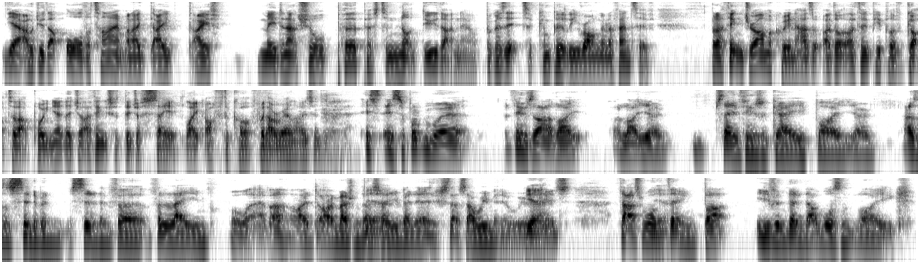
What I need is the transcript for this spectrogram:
yeah, I would do that all the time, and I I I made an actual purpose to not do that now because it's completely wrong and offensive. But I think drama queen has. I don't. I think people have got to that point yet. They just, I think it's just, they just say it like off the cuff without realizing. it's it's a problem where things like like like you know saying things are gay by you know as a synonym synonym for, for lame or whatever. I, I imagine that's Yeah. how you meant it because that's how we meant it when we Yeah. were kids. That's one Yeah. thing, but even then, that wasn't like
